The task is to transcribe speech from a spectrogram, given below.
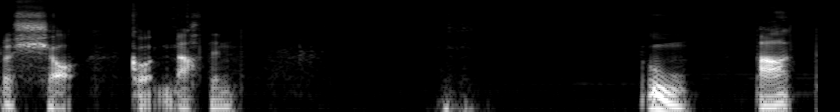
What a shock. Got nothing. Ooh, but...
